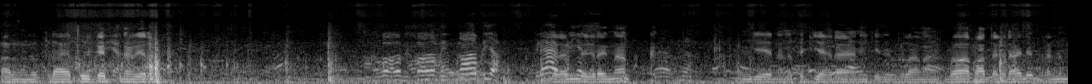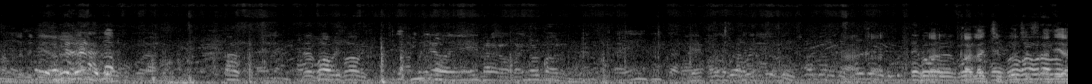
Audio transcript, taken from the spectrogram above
பாருங்க அந்த கிடாய தூக்க எத்தனை பேர் ரெண்டு கடை தான் இங்கே நல்ல பெட்டியா கடை நிற்கிது இவ்வளோ நான் இவ்வளோ பார்த்த கடாயிலும் ரெண்டு தான் நல்ல பெட்டியா களைச்சி போச்சு சரியா.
